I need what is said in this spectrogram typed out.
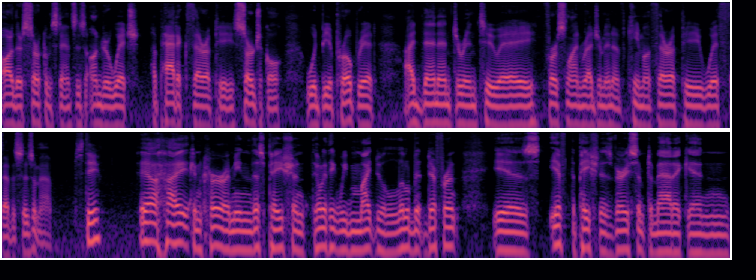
are there circumstances under which hepatic therapy, surgical, would be appropriate. I'd then enter into a first line regimen of chemotherapy with bevacizumab. Steve? Yeah, I concur. I mean, this patient, the only thing we might do a little bit different is if the patient is very symptomatic and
